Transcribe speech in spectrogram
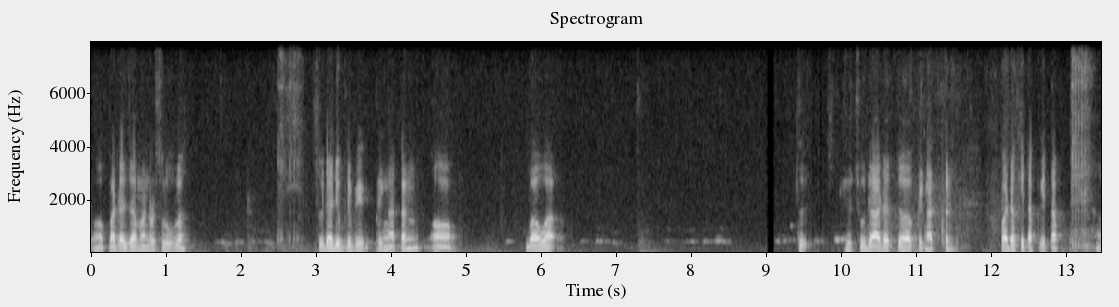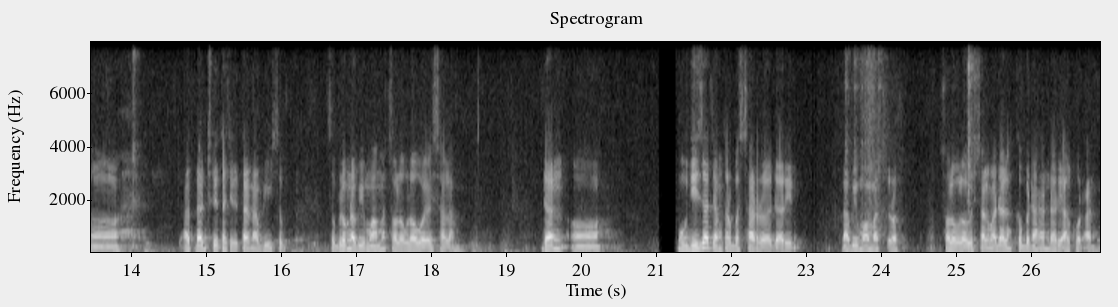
uh, pada zaman Rasulullah sudah diberi peringatan uh, bahwa sudah ada uh, peringatan pada kitab-kitab uh, dan cerita-cerita Nabi se sebelum Nabi Muhammad SAW dan uh, mukjizat yang terbesar dari Nabi Muhammad SAW adalah kebenaran dari Al-Quran.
